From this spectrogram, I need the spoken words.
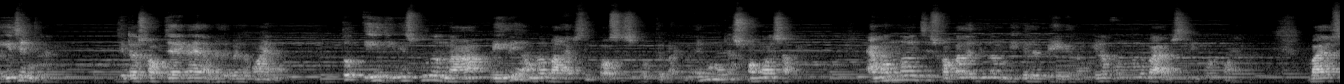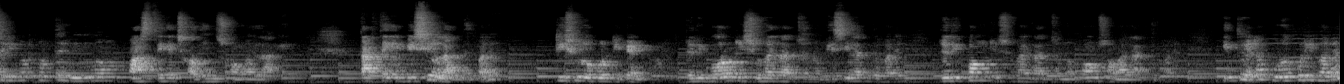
রিয়েজেন্ট লাগে। যেটা সব জায়গায় অ্যাভেলেবেল হয় না। তো এই জিনিসগুলো না পেলে আমরা বায়োপসি প্রসেস করতে পারি না এবং এটা সময় সাপেক্ষ। এমন নয় যে সকালে দিলাম, বিকেলে পেয়ে গেলাম, এরকম ভাবে বায়োপসি রিপোর্ট হয় না। বায়োপসি রিপোর্ট করতে মিনিমাম পাঁচ থেকে ছ দিন সময় লাগে। তার থেকে বেশিও লাগতে পারে টিস্যুর উপর ডিপেন্ড করে। যদি বড় টিস্যু হয়, তার জন্য বেশি লাগতে পারে। যদি কম টিস্যু হয়, তার জন্য কম সময় লাগতে পারে। কিন্তু এটা পুরোপুরি ভাবে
